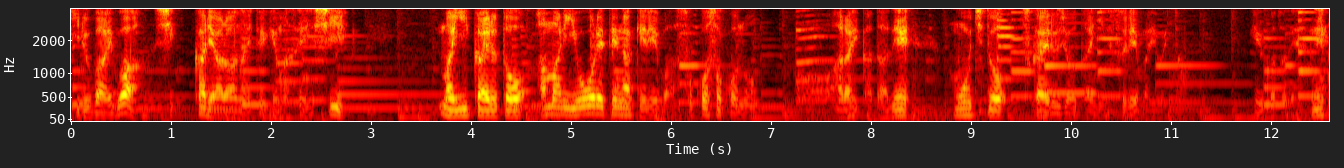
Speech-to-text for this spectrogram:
いる場合は、しっかり洗わないといけませんし、まあ言い換えると、あまり汚れてなければ、そこそこの洗い方でもう一度使える状態にすればよいということですね。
